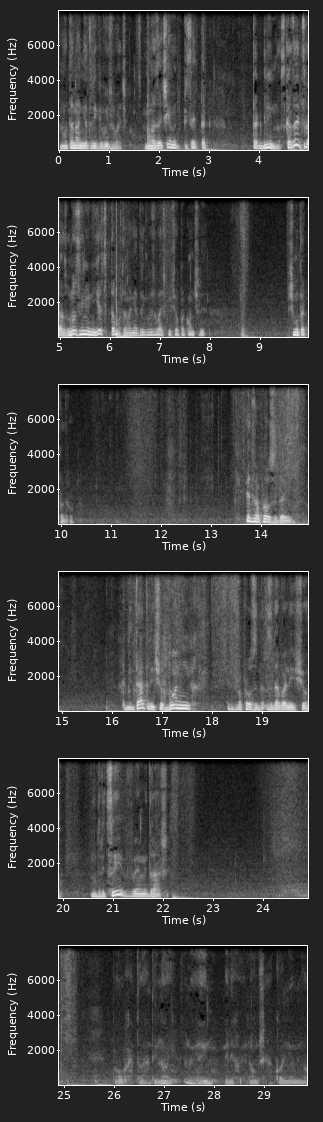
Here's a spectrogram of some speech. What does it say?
Но вот она не отрыгивает жвачку. Ну а зачем это писать так так длинно. Сказать сразу, но свинью не ешьте, потому что она не отрыгивает жвачку, и все, покончили. Почему так подробно? Этот вопрос задают комментаторы еще до них. Этот вопрос задавали еще мудрецы в Мидраше. ברוך אתה אדינוי אלוהינו מלך העולם שהכל נהיה מדברו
